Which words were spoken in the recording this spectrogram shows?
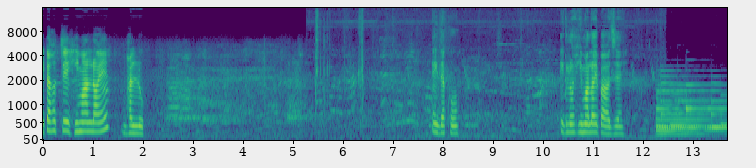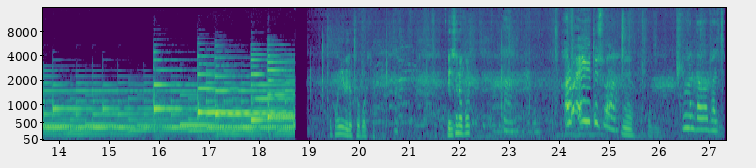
এটা হচ্ছে হিমালয়ের ভাল্লুক। এই দেখো এগুলো হিমালয়ে পাওয়া যায়। পড়ছে আর এইটা শোয়া হুম ভালো।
